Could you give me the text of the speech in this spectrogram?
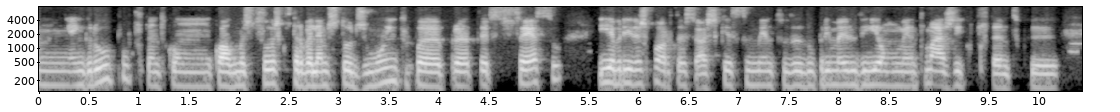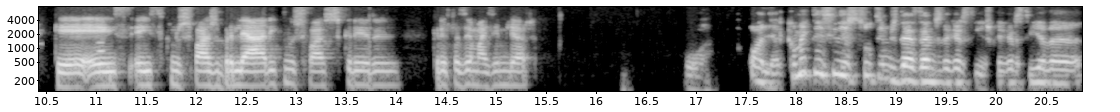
um, em grupo, portanto, com, com algumas pessoas que trabalhamos todos muito para, para ter sucesso e abrir as portas. Acho que esse momento de, do primeiro dia é um momento mágico, portanto, que, que é, é, isso, é isso que nos faz brilhar e que nos faz querer, querer fazer mais e melhor. Boa. Olha, como é que tem sido estes últimos 10 anos da Garcia? Porque a Garcia da,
